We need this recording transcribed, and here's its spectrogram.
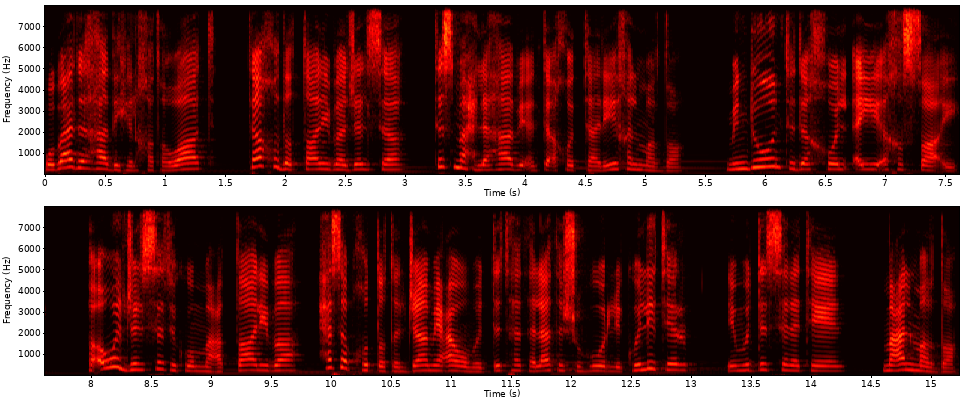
وبعد هذه الخطوات تأخذ الطالبة جلسة تسمح لها بأن تأخذ تاريخ المرضى من دون تدخل أي أخصائي. فأول جلسة تكون مع الطالبة حسب خطة الجامعة ومدتها ثلاثة شهور لكل ترم لمدة سنتين مع المرضى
